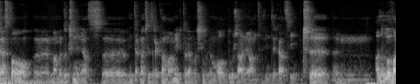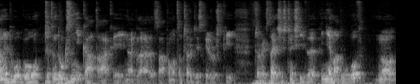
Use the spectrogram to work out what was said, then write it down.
Często y, mamy do czynienia z, y, w internecie z reklamami, które właśnie mówią o oddłużaniu, antywindykacji, czy anulowaniu długu, że ten dług znika, tak, i nagle za pomocą czarodziejskiej różdżki człowiek staje się szczęśliwy i nie ma długów no,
